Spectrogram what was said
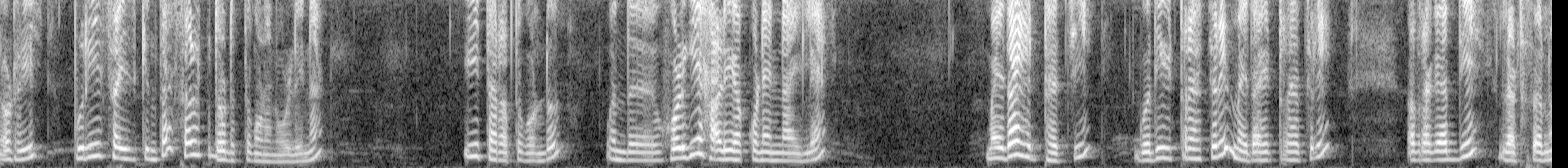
ನೋಡ್ರಿ, ಪುರಿ ಸೈಜ್ಗಿಂತ ಸ್ವಲ್ಪ ದೊಡ್ಡ ತೊಗೊಳೋಣ ಒಳ್ಳಿನ ಈ ಥರ ತೊಗೊಂಡು ಒಂದು ಹೋಳಿಗೆ ಹಾಳಿ ಹಾಕ್ಕೊಂಡೆನ ಇಲ್ಲೇ. ಮೈದಾ ಹಿಟ್ಟು ಹಚ್ಚಿ, ಗೋಧಿ ಹಿಟ್ಟರೆ ಹಚ್ಚಿರಿ, ಮೈದಾ ಹಿಟ್ಟರೆ ಹಚ್ಚಿರಿ. ಅದ್ರಾಗ ಅದ್ದಿ ಲಟ್ಸೋಣ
